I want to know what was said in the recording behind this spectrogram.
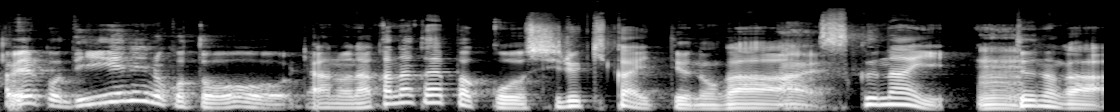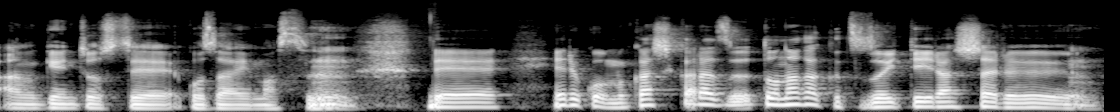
ぱりこう DNA のことを、あの、なかなかやっぱこう知る機会っていうのはいが少ないっていうのが、あの、現状としてございます。うんで、やはりこう昔からずっと長く続いていらっしゃうるん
